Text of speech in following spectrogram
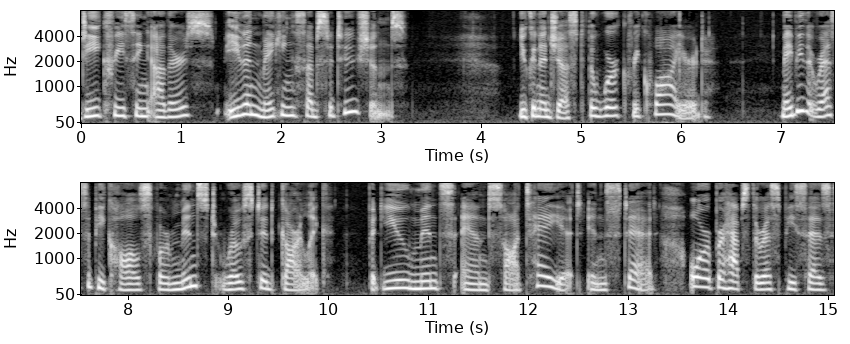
decreasing others, even making substitutions. You can adjust the work required. Maybe the recipe calls for minced roasted garlic, but you mince and saute it instead. Or perhaps the recipe says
